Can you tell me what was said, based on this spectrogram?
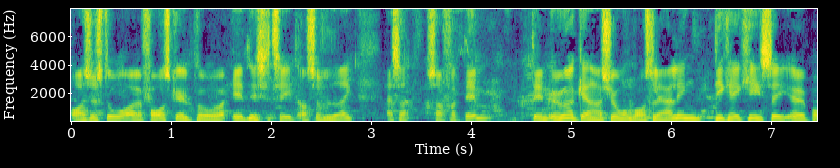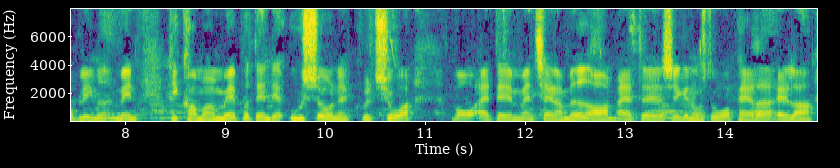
også stor øh, forskel på etnicitet osv. Ikke? Altså, så for dem, den yngre generation, vores lærlinge, de kan ikke helt se øh, problemet, men de kommer jo med på den der usunde kultur, hvor at øh, man taler med om, at øh, sikkert nogle store patter, eller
